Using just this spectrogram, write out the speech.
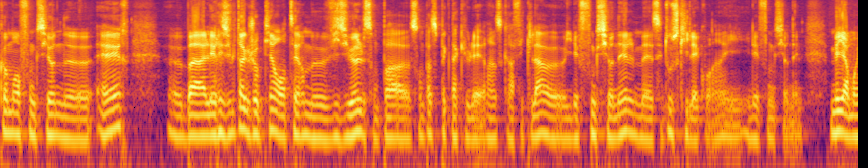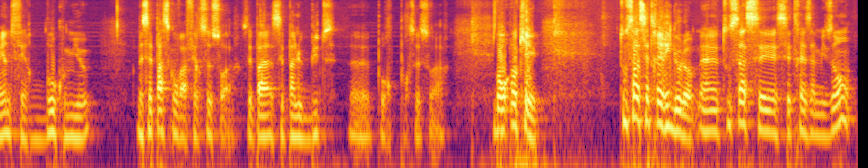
comment fonctionne R, bah, les résultats que j'obtiens en termes visuels sont pas, sont pas spectaculaires, ce graphique-là, il est fonctionnel, mais c'est tout ce qu'il est, quoi, il est fonctionnel. Mais il y a moyen de faire beaucoup mieux, mais c'est pas ce qu'on va faire ce soir, c'est pas, pas le but euh, pour, pour ce soir. Bon, ok. Tout ça, c'est très rigolo. Euh, tout ça, c'est très amusant.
